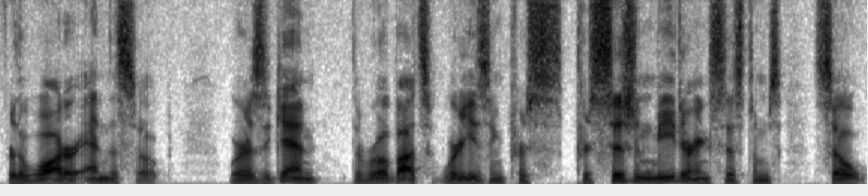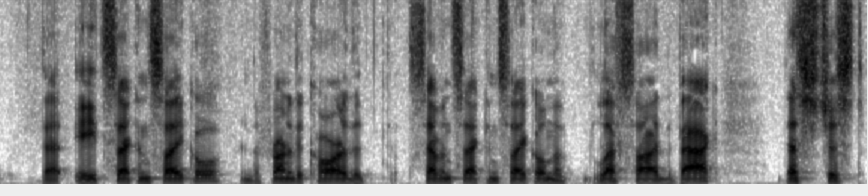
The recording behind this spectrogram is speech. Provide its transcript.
for the water and the soap. Whereas again, the robots, we're using pre- precision metering systems. So that eight second cycle in the front of the car, the seven second cycle on the left side, the back, that's just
